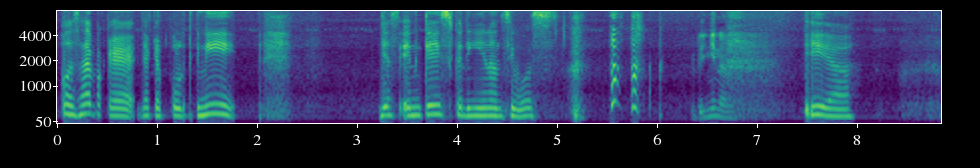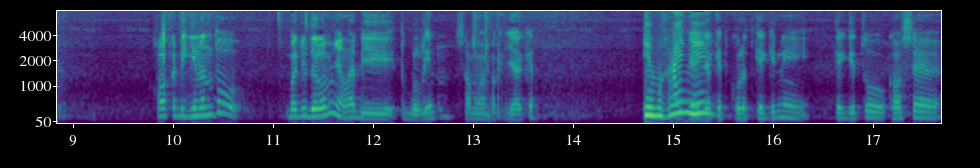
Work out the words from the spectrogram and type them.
Oh saya pakai jaket kulit ini just in case kedinginan sih bos. Kedinginan. Iya. Kalau kedinginan tuh baju dalamnya lah ditebelin sama pakai jaket. Ya Pakai makanya. jaket kulit kayak gini, kayak gitu kaosnya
